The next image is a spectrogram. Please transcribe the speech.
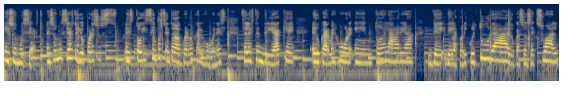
eso es muy cierto, eso es muy cierto. Yo por eso estoy 100% de acuerdo que a los jóvenes se les tendría que educar mejor en toda el área de, la policultura, educación sexual,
